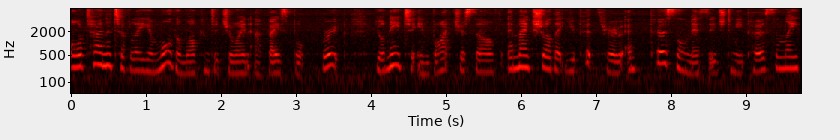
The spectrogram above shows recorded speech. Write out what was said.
Alternatively, you're more than welcome to join our Facebook group. You'll need to invite yourself and make sure that you put through a personal message to me personally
